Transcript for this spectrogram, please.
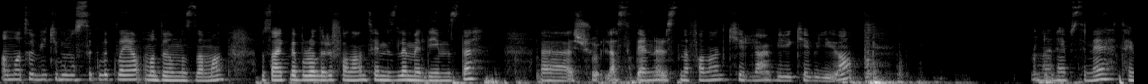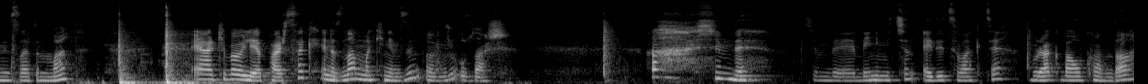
Ama tabii ki bunu sıklıkla yapmadığımız zaman özellikle buraları falan temizlemediğimizde e, şu lastiklerin arasında falan kirler birikebiliyor. Bunların hepsini temizledim ben. Eğer ki böyle yaparsak en azından makinemizin ömrü uzar. Ah, şimdi Şimdi benim için edit vakti. Burak balkonda.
